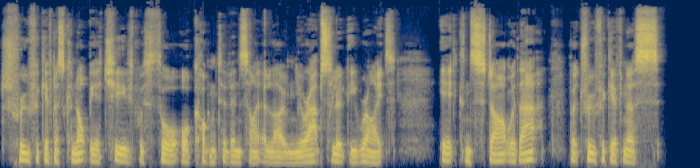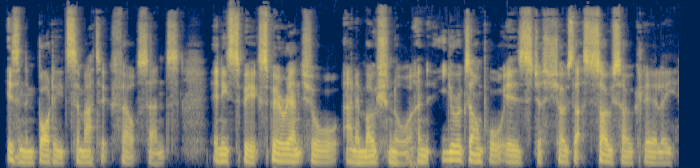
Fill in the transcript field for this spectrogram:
true forgiveness cannot be achieved with thought or cognitive insight alone. You're absolutely right. It can start with that, but true forgiveness is an embodied somatic felt sense. It needs to be experiential and emotional. And your example is just shows that so, so clearly.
